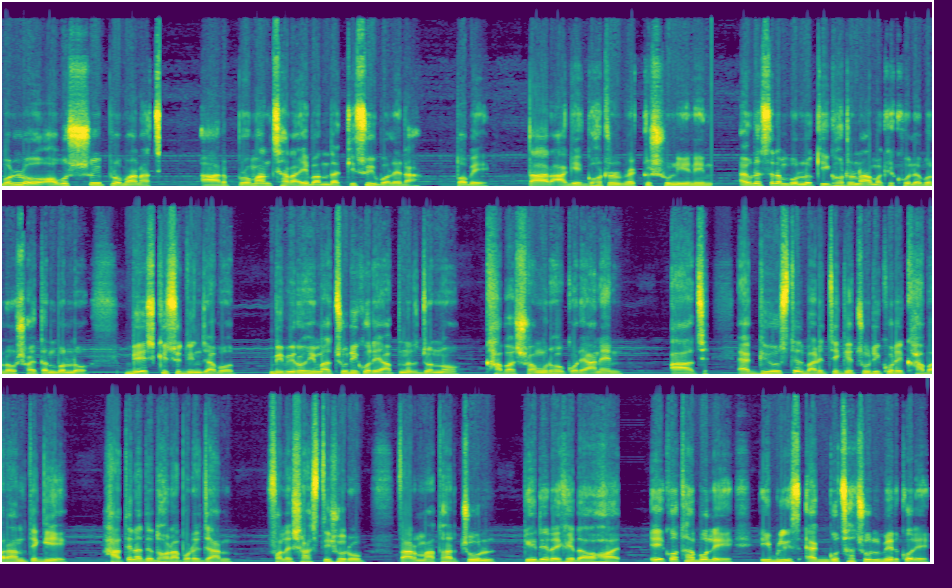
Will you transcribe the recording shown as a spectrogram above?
বলল, অবশ্যই প্রমাণ আছে। আর প্রমাণ ছাড়া এই বান্দা কিছুই বলে না। তবে তার আগে ঘটনা একটু শুনিয়ে নিন। আইবুল ইসলাম বলল, কি ঘটনা? আমাকে খুলে বলো। শয়তান বলল, বেশ কিছুদিন যাবৎ বিবি রহিমা চুরি করে আপনার জন্য খাবার সংগ্রহ করে আনেন। আজ এক গৃহস্থের বাড়ি থেকে চুরি করে খাবার আনতে গিয়ে হাতে নাতে ধরা পড়ে যান। ফলে শাস্তিস্বরূপ তার মাথার চুল কেটে রেখে দেওয়া হয়। এই কথা বলে ইবলিস এক গোছা চুল বের করে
